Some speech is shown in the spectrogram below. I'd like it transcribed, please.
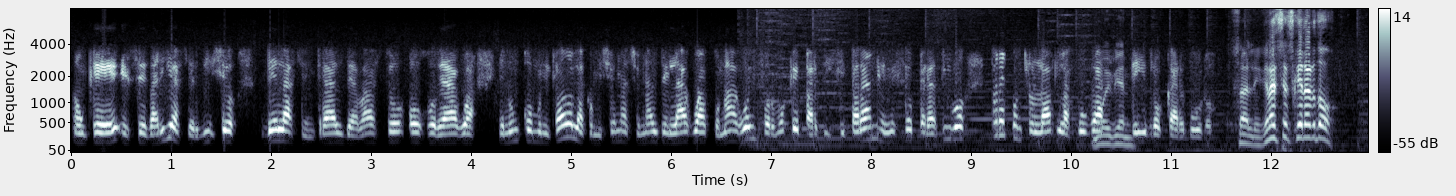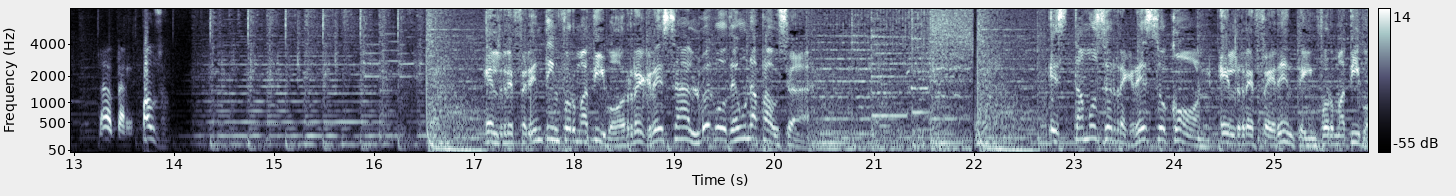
aunque eh, se daría servicio de la central de abasto Ojo de Agua. En un comunicado, la Comisión Nacional del Agua, Comagua, informó que participarán en este operativo para controlar la fuga de hidrocarburo. Sale. Gracias, Gerardo. Pausa. El referente informativo regresa luego de una pausa. Estamos de regreso con el referente informativo.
